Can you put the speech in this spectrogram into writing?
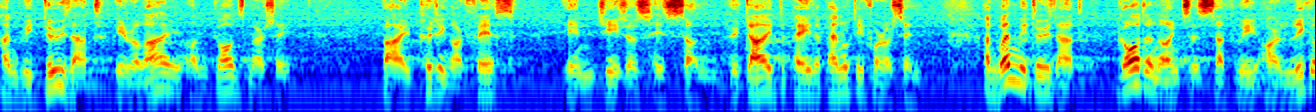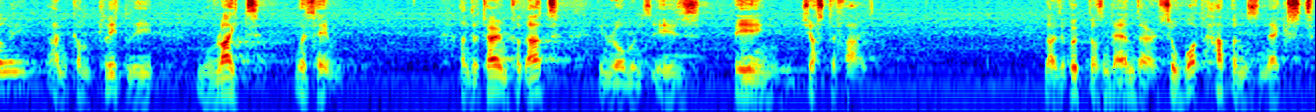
And we do that, we rely on God's mercy by putting our faith in Jesus, his Son, who died to pay the penalty for our sin. And when we do that, God announces that we are legally and completely right with Him. And the term for that in Romans is being justified. Now, the book doesn't end there. So, what happens next?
